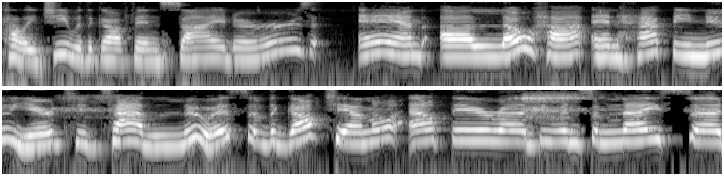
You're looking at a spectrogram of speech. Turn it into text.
Holly G with the Golf Insiders. And aloha and happy new year to Todd Lewis of the Golf Channel out there uh, doing some nice uh,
